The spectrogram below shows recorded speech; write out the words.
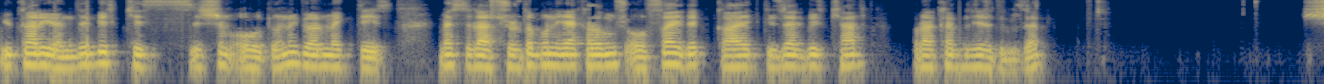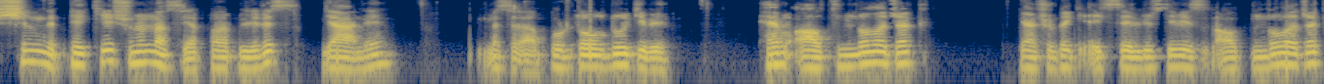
yukarı yönde bir kesişim olduğunu görmekteyiz. Mesela şurada bunu yakalamış olsaydık gayet güzel bir kar bırakabilirdi bize. Şimdi peki şunu nasıl yapabiliriz? Yani mesela burada olduğu gibi hem altında olacak yani şuradaki eksi 50 seviyesinin altında olacak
